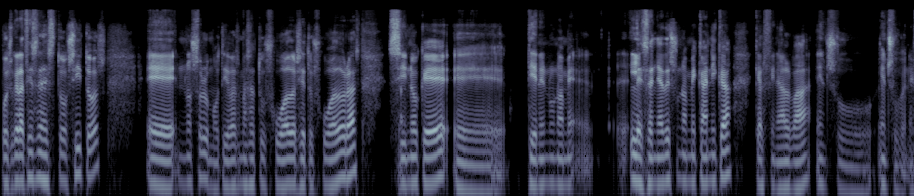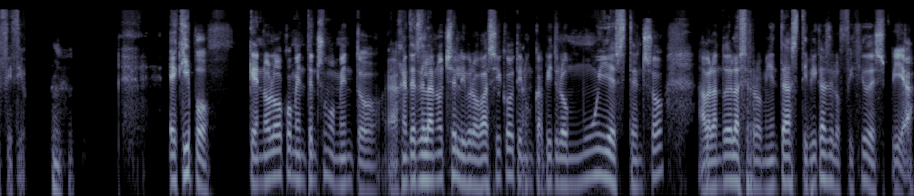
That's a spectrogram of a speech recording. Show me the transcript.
pues gracias a estos hitos eh, no solo motivas más a tus jugadores y a tus jugadoras, sino que eh, tienen una les añades una mecánica que al final va en su, en su beneficio. Equipo, que no lo comenté en su momento. Agentes de la Noche, el libro básico, tiene un capítulo muy extenso hablando de las herramientas típicas del oficio de espía.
